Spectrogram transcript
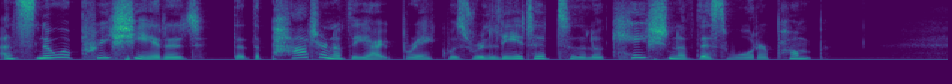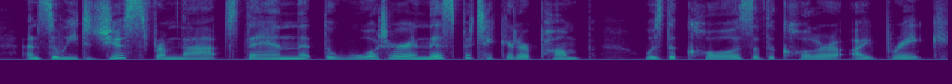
And Snow appreciated that the pattern of the outbreak was related to the location of this water pump. And so he deduced from that then that the water in this particular pump was the cause of the cholera outbreak.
